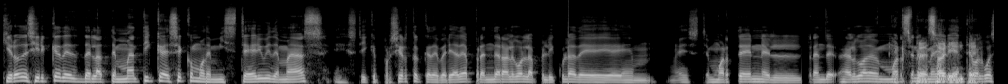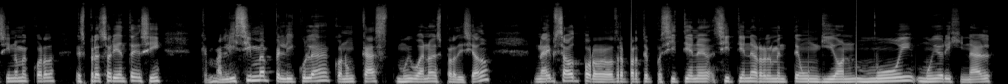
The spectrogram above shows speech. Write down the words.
quiero decir que desde la temática ese como de misterio y demás, este, y que por cierto que debería de aprender algo la película de mm, este, muerte en el tren de, algo de muerte en el Medio Oriente Oriente. o algo así, no me acuerdo. Expreso Oriente, sí, que malísima película con un cast muy bueno desperdiciado. Knives Out, por otra parte, pues sí tiene, sí tiene realmente un guion muy, muy original.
